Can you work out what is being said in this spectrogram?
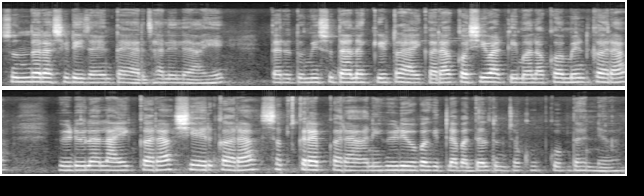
सुंदर अशी डिझाईन तयार झालेली आहे. तर तुम्ही सुद्धा नक्की ट्राय करा. कशी वाटली मला कमेंट करा. व्हिडिओला लाईक करा शेअर करा सबस्क्राईब करा आणि व्हिडिओ बघितल्याबद्दल तुमचं खूप खूप धन्यवाद.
